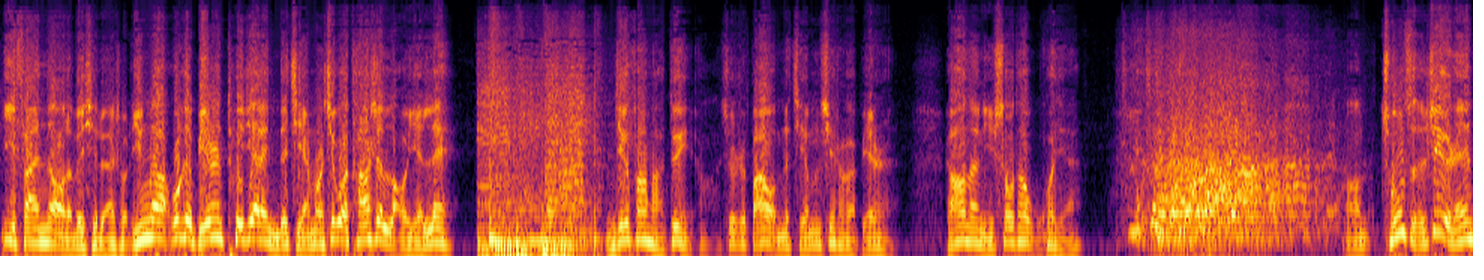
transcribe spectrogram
一翻到我的微信留言说：“英哥，我给别人推荐了你的节目，结果他是老人类。你这个方法对啊，就是把我们的节目介绍给别人，然后呢，你收他五块钱，啊，从此这个人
